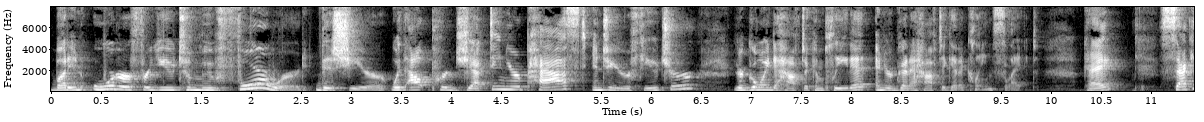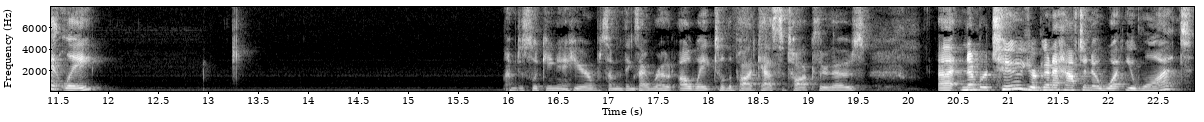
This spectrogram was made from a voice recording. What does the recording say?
But in order for you to move forward this year without projecting your past into your future, you're going to have to complete it and you're going to have to get a clean slate. Okay. Secondly, I'm just looking at here some of the things I wrote. I'll wait till the podcast to talk through those. Uh, number two, you're going to have to know what you want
